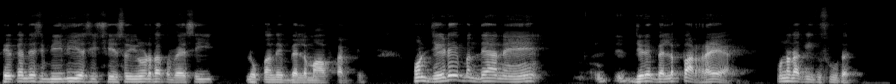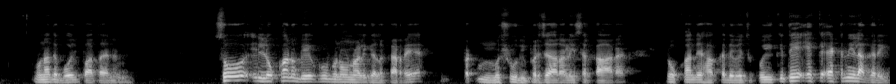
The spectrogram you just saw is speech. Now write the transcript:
ਫਿਰ ਕਹਿੰਦੇ ਸੀ, ਬਿਜਲੀ ਅਸੀਂ 600 ਯੂਨਿਟ ਤੱਕ ਵੈਸੇ ਹੀ ਲੋਕਾਂ ਦੇ ਬਿੱਲ ਮਾਫ ਕਰਤੇ। ਹੁਣ ਜਿਹੜੇ ਬੰਦਿਆਂ ਨੇ, ਜਿਹੜੇ ਬਿੱਲ ਭਰ ਰਹੇ ਆ, ਉਹਨਾਂ ਦਾ ਕੀ ਕਸੂਰ ਹੈ? ਉਹਨਾਂ ਤੇ ਬੋਝ ਪਾਤਾ ਇਹਨਾਂ ਨੇ। ਸੋ ਇਹ ਲੋਕਾਂ ਨੂੰ ਬੇਵਕੂਫ ਬਣਾਉਣ ਵਾਲੀ ਗੱਲ ਕਰ ਰਹੇ ਆ। ਮਸ਼ਹੂਰੀ ਪ੍ਰਚਾਰ ਵਾਲੀ ਸਰਕਾਰ ਹੈ, ਲੋਕਾਂ ਦੇ ਹੱਕ ਦੇ ਵਿੱਚ ਕੋਈ ਕਿਤੇ ਇੱਕ ਇੱਟ ਨਹੀਂ ਲੱਗ ਰਹੀ,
